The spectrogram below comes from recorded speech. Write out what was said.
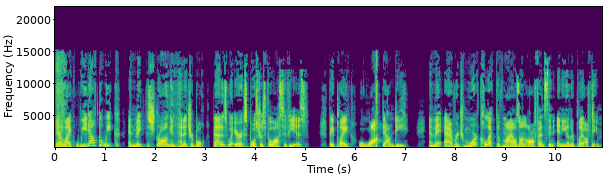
They're like weed out the weak and make the strong impenetrable. That is what Erik Spoelstra's philosophy is. They play lockdown D and they average more collective miles on offense than any other playoff team.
